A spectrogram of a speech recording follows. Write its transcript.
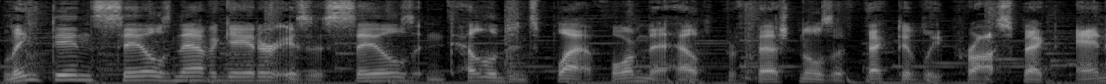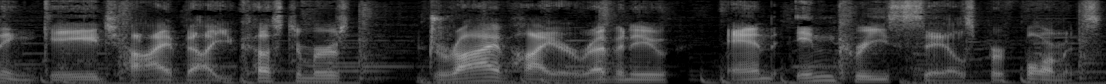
LinkedIn Sales Navigator is a sales intelligence platform that helps professionals effectively prospect and engage high value customers, drive higher revenue, and increase sales performance.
